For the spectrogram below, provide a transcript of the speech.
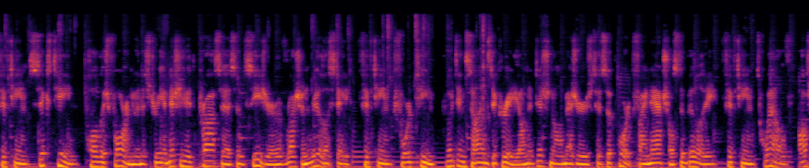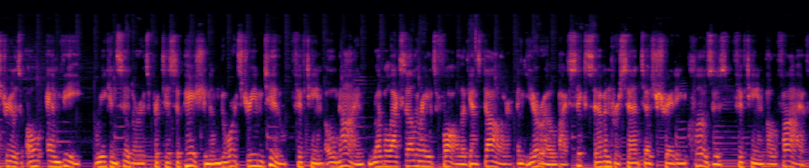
1516 Polish foreign ministry initiate process of seizure of Russian real estate. 1514 Putin signs decree on additional measures to support financial stability. 1512 Austria's OMV reconsider its participation in Nord Stream 2. 1509, ruble accelerates fall against dollar and euro by 6-7% as trading closes. 1505,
